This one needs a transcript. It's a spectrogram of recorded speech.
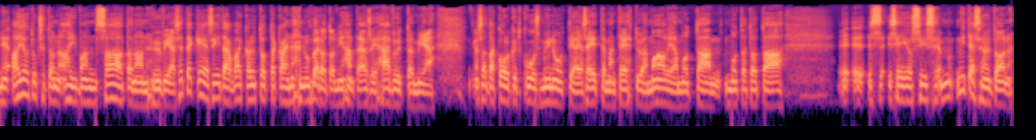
Ne ajoitukset on aivan saatanan hyviä. Se tekee siitä, vaikka nyt totta kai nämä numerot on ihan täysin hävyttömiä, 136 minuuttia ja seitsemän tehtyä maalia, mutta, mutta tota, se, se ei ole siis, mitä se nyt on,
